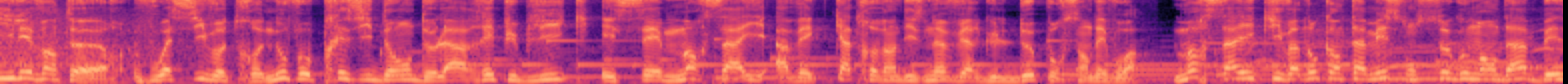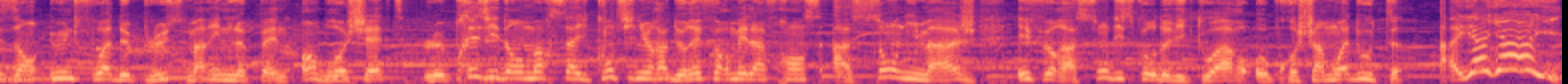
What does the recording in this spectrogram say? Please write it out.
Il est 20h, voici votre nouveau président de la République et c'est Morsaille avec 99,2% des voix. Morsaille qui va donc entamer son second mandat baisant une fois de plus Marine Le Pen en brochette. Le président Morsaille continuera de réformer la France à son image et fera son discours de victoire au prochain mois d'août. Aïe aïe aïe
